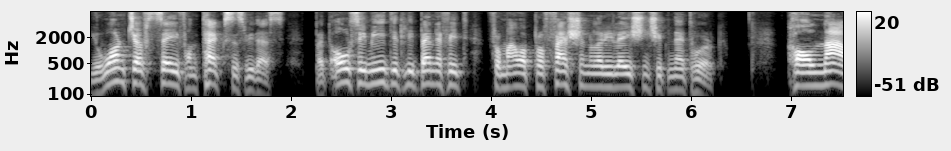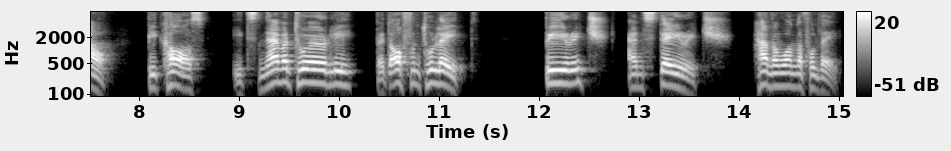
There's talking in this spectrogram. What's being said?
You won't just save on taxes with us, but also immediately benefit from our professional relationship network. Call now because it's never too early, but often too late. Be rich and stay rich. Have a wonderful day.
